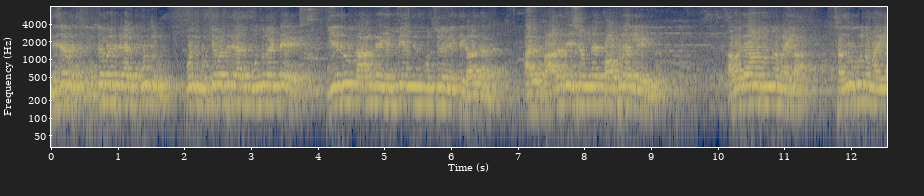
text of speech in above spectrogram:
నిజమే ముఖ్యమంత్రి గారి కూతురు. పోయి ముఖ్యమంత్రి గారి కూతురు అంటే ఏదో కాంగ్రెస్ ఎంపీ అని కూర్చునే వ్యక్తి కాదు ఆమె. ఆమె భారతదేశంలో పాపులర్ లేడీ అవగాహన ఉన్న మహిళ. చదువుకున్న మహిళ.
